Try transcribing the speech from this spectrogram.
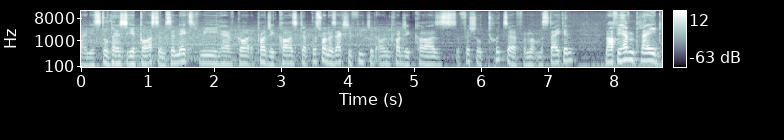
and he still managed to get past him. So next we have got a Project Cars clip. This one was actually featured on Project Cars official Twitter if I'm not mistaken. Now if you haven't played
